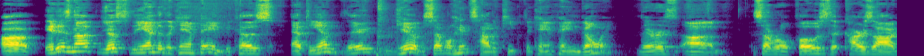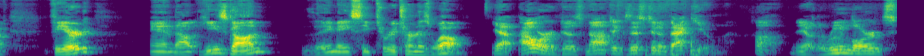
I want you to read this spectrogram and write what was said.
Uh, it is not just the end of the campaign because at the end they give several hints how to keep the campaign going. There's uh, several foes that Karzoug feared, and now that he's gone, they may seek to return as well. Yeah, power does not exist in a vacuum. Uh, you know, the Runelords,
